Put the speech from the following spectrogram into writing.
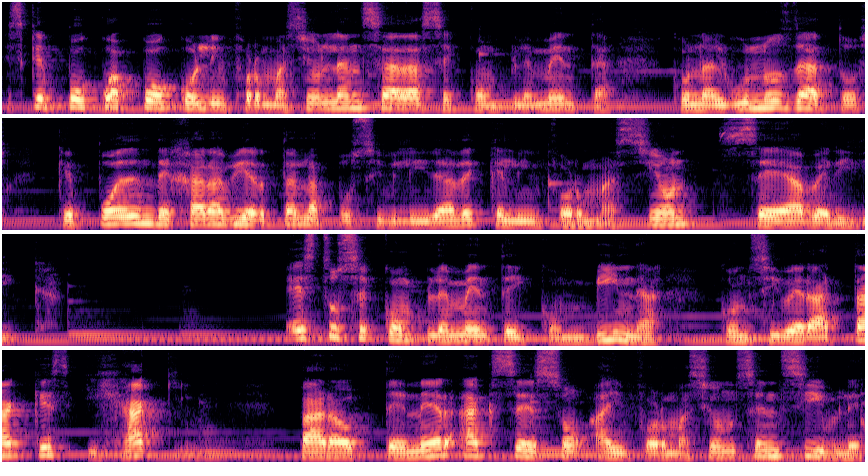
es que poco a poco la información lanzada se complementa con algunos datos que pueden dejar abierta la posibilidad de que la información sea verídica. Esto se complementa y combina con ciberataques y hacking para obtener acceso a información sensible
